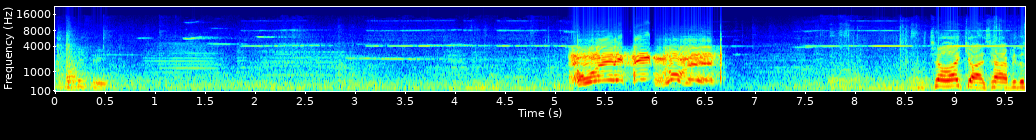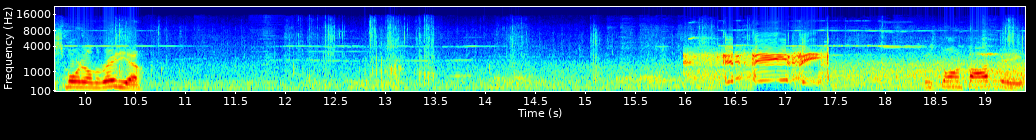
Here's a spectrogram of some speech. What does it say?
20 feet. 20 feet moving. You can tell that guy's happy this morning on the radio. Fifteen feet. Going five feet.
